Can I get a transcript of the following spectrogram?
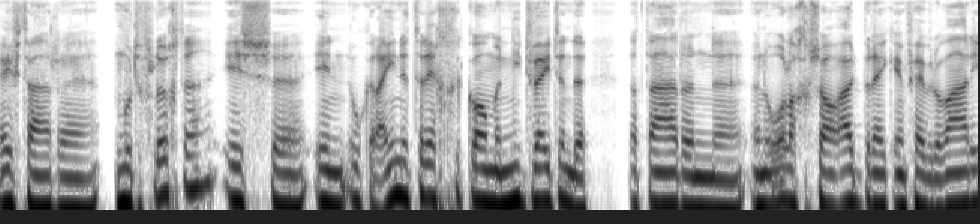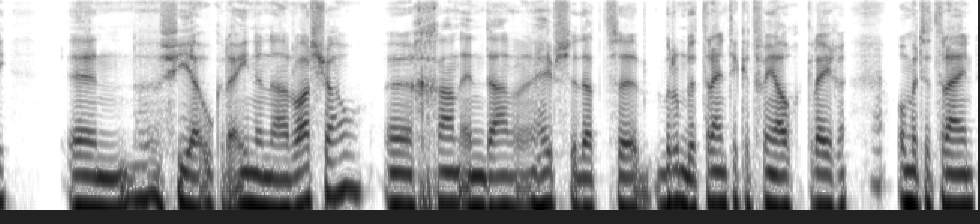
Heeft daar eh, moeten vluchten. Is eh, in Oekraïne terechtgekomen. Niet wetende dat daar een, eh, een oorlog zou uitbreken in februari. En via Oekraïne naar Warschau gegaan. En daar heeft ze dat beroemde treinticket van jou gekregen. Om met de trein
